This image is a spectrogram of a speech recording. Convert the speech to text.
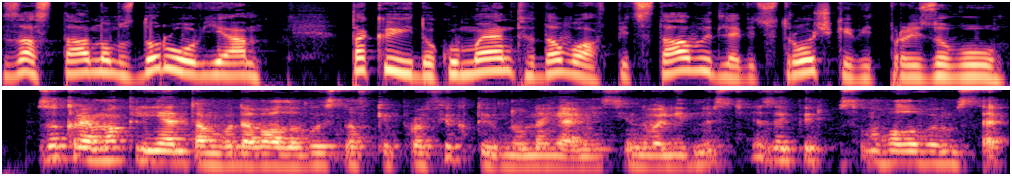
за станом здоров'я. Такий документ давав підстави для відстрочки від призову. Зокрема, клієнтам видавали висновки про фіктивну наявність інвалідності за підписом голови МСЕК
